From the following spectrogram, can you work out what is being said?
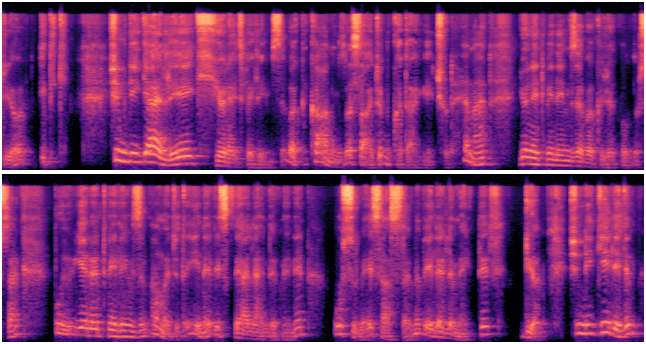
diyor idik. Şimdi geldik yönetmeliğimize. Bakın kanunumuzda sadece bu kadar geçiyordu. Hemen yönetmeliğimize bakacak olursak bu yönetmeliğimizin amacı da yine risk değerlendirmenin usul ve esaslarını belirlemektir diyor. Şimdi gelelim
